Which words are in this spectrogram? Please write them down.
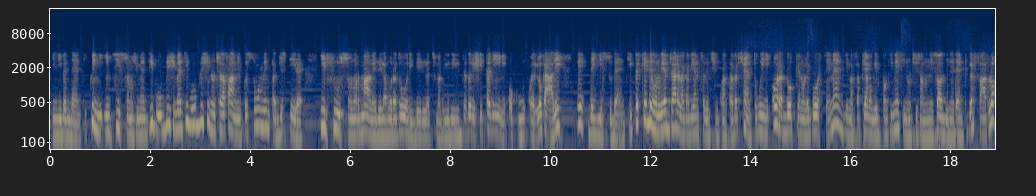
indipendenti. Quindi insistono sui mezzi pubblici, i mezzi pubblici non ce la fanno in questo momento a gestire il flusso normale dei lavoratori, del, insomma, degli utilizzatori cittadini o comunque locali e degli studenti, perché devono viaggiare alla capienza del 50%, quindi o raddoppiano le corse e i mezzi, ma sappiamo che in pochi mesi non ci sono nei soldi né tempi per farlo,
